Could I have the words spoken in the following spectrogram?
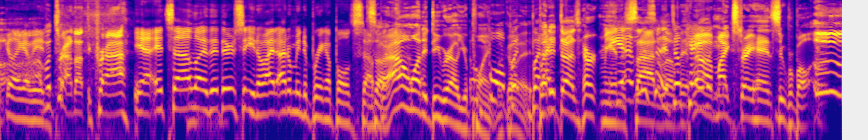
like, like, I mean, I'm gonna try not to cry. yeah, it's uh, like, there's, you know, I, I don't mean to bring up old stuff. Sorry, but- I don't want to derail your point. Well, but go but- ahead. but But, I- it does hurt me in Yeah, the side listen, a it's little okay. bit. Oh, Mike Strahan Super Bowl. Ooh,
